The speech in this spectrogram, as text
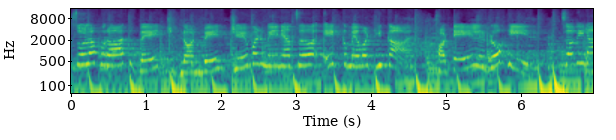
सोलापुरात व्हेज नॉन व्हेज जेवण मिळण्याचं एकमेव ठिकाण हॉटेल रोहित. चवीला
